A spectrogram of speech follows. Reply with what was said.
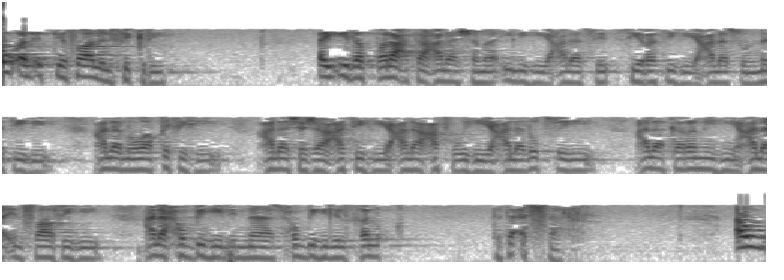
أو الاتصال الفكري أي إذا اطلعت على شمائله على سيرته على سنته على مواقفه على شجاعته على عفوه على لطفه على كرمه على إنصافه على حبه للناس حبه للخلق تتأثر. أو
